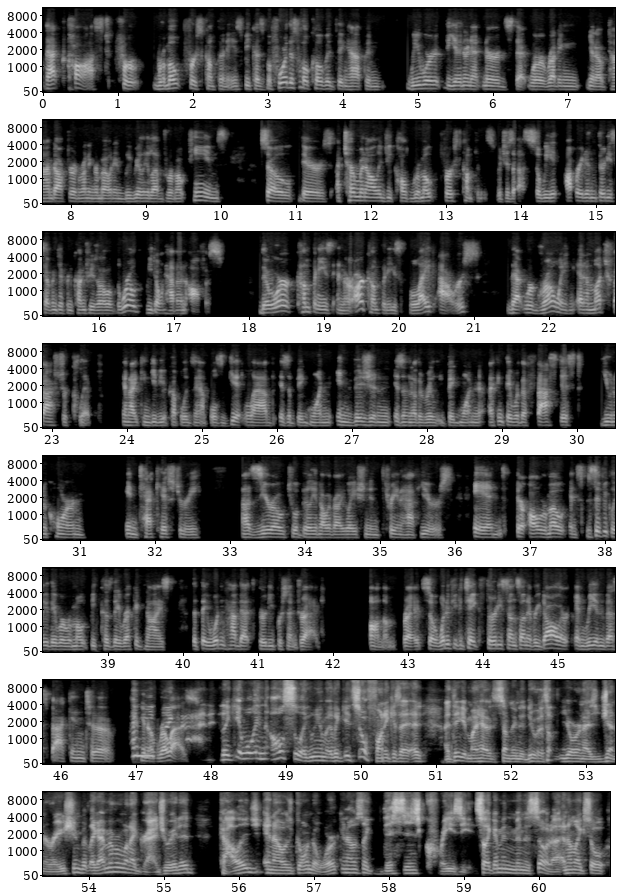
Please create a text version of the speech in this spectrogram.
that cost for remote first companies, because before this whole COVID thing happened, we were the internet nerds that were running, you know, Time Doctor and running remote, and we really loved remote teams. So there's a terminology called remote first companies, which is us. So we operate in 37 different countries all over the world. We don't have an office. There were companies, and there are companies like ours that were growing at a much faster clip. And I can give you a couple examples. GitLab is a big one. InVision is another really big one. I think they were the fastest unicorn in tech history, zero to a billion dollar valuation in three and a half years. And they're all remote. And specifically, they were remote because they recognized that they wouldn't have that 30% drag on them, right? So, what if you could take 30 cents on every dollar and reinvest back into I mean, you know, ROAS. Like, it, well, and also like Liam, like it's so funny because I, I, I think it might have something to do with your and I's generation. But like, I remember when I graduated college and I was going to work and I was like, this is crazy. So like, I'm in Minnesota and I'm like, so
